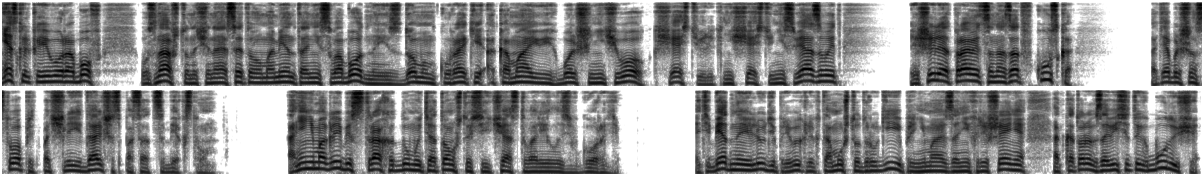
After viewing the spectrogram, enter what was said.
Несколько его рабов, узнав, что, начиная с этого момента, они свободны, и с домом Кураки Акамаю их больше ничего, к счастью или к несчастью, не связывает, решили отправиться назад в Куско, хотя большинство предпочли и дальше спасаться бегством. Они не могли без страха думать о том, что сейчас творилось в городе. Эти бедные люди привыкли к тому, что другие принимают за них решения, от которых зависит их будущее,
